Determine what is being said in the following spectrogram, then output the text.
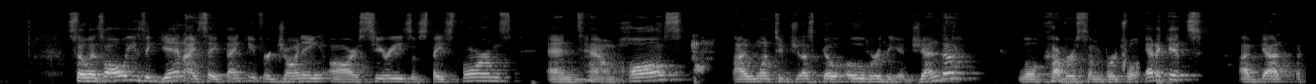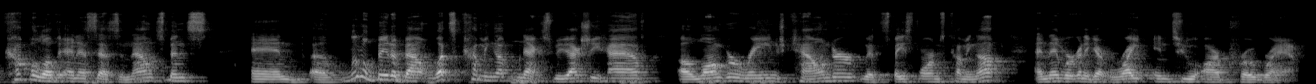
So as always, again, I say thank you for joining our series of space forums and town halls. I want to just go over the agenda. We'll cover some virtual etiquette. I've got a couple of NSS announcements and a little bit about what's coming up next. We actually have a longer range calendar with space forums coming up, and then we're gonna get right into our program.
